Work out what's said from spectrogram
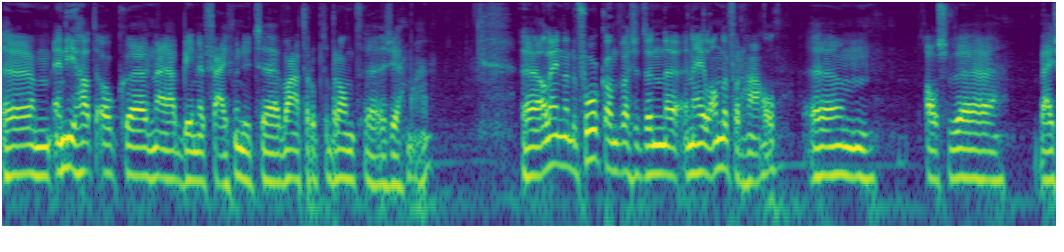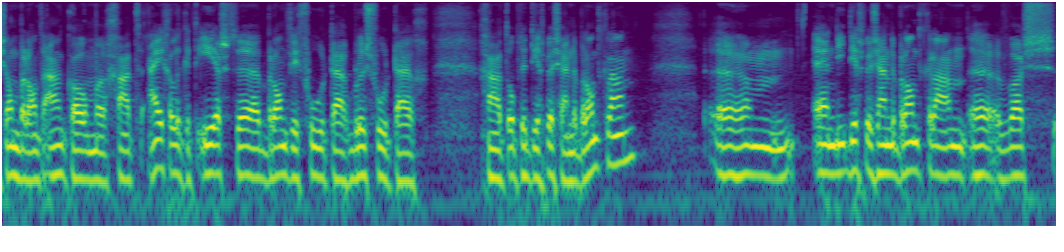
Um, en die had ook nou ja, binnen vijf minuten water op de brand, zeg maar. Uh, alleen aan de voorkant was het een, eh, een heel ander verhaal. Um, als we bij zo'n brand aankomen... gaat eigenlijk het eerste brandweervoertuig, blusvoertuig... gaat op de dichtstbijzijnde brandkraan. Um, en die dichtstbijzijnde brandkraan uh, was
